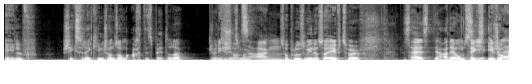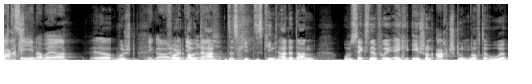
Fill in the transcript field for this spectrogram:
elf, schickst du dein Kind schon so um acht ins Bett, oder? Würde ich jetzt schon mal. sagen. So plus minus, so elf, zwölf. Das heißt, der hat ja um sechs eh schon acht. Zehn, aber ja, Ja, wurscht. egal. Voll. Aber der Bereich. hat, das, kind, das Kind hatte dann um 6 in der Früh eh, eh schon 8 Stunden auf der Uhr.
